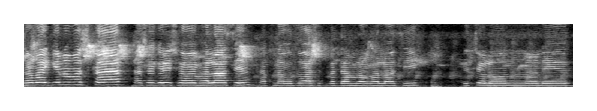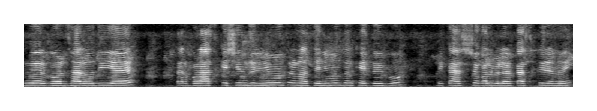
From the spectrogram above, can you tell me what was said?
সবাইকে নমস্কার। আশা করি সবাই ভালো আছেন। আপনাকে তো আশীর্বাদে আমরাও ভালো আছি। চলুন মানে দুয়ের ঘর ঝাড়ু দিয়ে তারপর আজকে সিন্দুরি নিমন্ত্রণ আছে। নিমন্ত্রণ খাইতে হইব। কাজ সকালবেলার কাজ করে নই।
